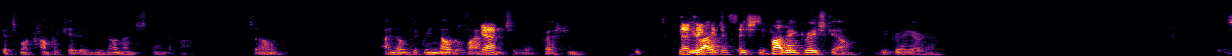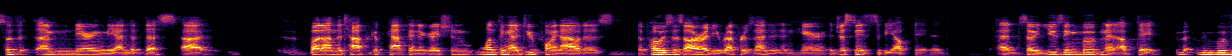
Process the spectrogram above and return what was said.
gets more complicated, and we don't understand it well. So I don't think we know the final yeah. answer to that question. No, You're right. You. It's, it's, probably a grayscale, the gray area. So the, I'm nearing the end of this, uh, but on the topic of path integration, one thing I do point out is the pose is already represented in here. It just needs to be updated. And so using movement update, move,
